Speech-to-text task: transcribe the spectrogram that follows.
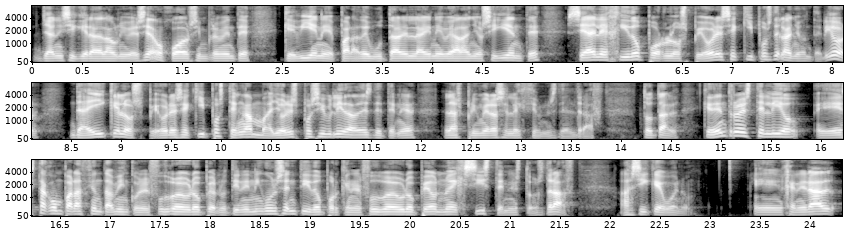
ya ni siquiera de la universidad, un jugador simplemente que viene para debutar en la NBA al año siguiente, sea elegido por los peores equipos del año anterior. De ahí que los peores equipos tengan mayores posibilidades de tener las primeras elecciones del draft. Total, que dentro de este lío, eh, esta comparación también con el fútbol europeo no tiene ningún sentido porque en el fútbol europeo no existen estos drafts. Así que bueno, en general,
